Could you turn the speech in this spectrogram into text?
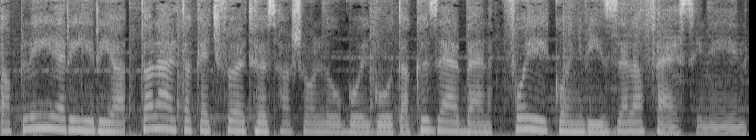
A player írja, találtak egy földhöz hasonló bolygót a közelben, folyékony vízzel a felszínén.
